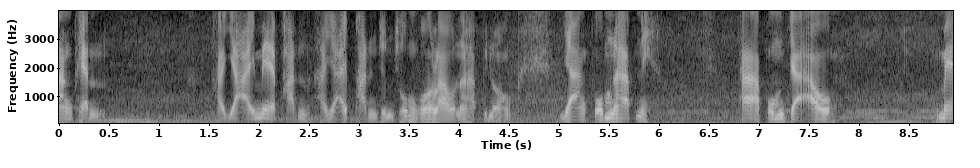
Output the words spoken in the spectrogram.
นั่งแท่น ขยายแม่พันธุ์ ขยายพันธุ์ชนชมของเรานะครับ พี่น้องอย่างผมนะครับนี่ถ้าผมจะเอาแม่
